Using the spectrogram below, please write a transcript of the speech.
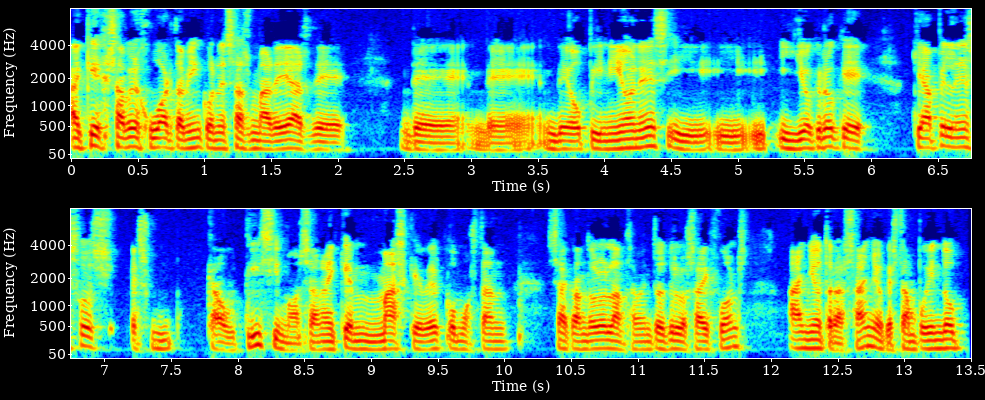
hay que saber jugar también con esas mareas de, de, de, opiniones y, yo creo que, que, Apple en eso es, es cautísima, o sea, no hay que más que ver cómo están sacando los lanzamientos de los iPhones año tras año, que están poniendo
